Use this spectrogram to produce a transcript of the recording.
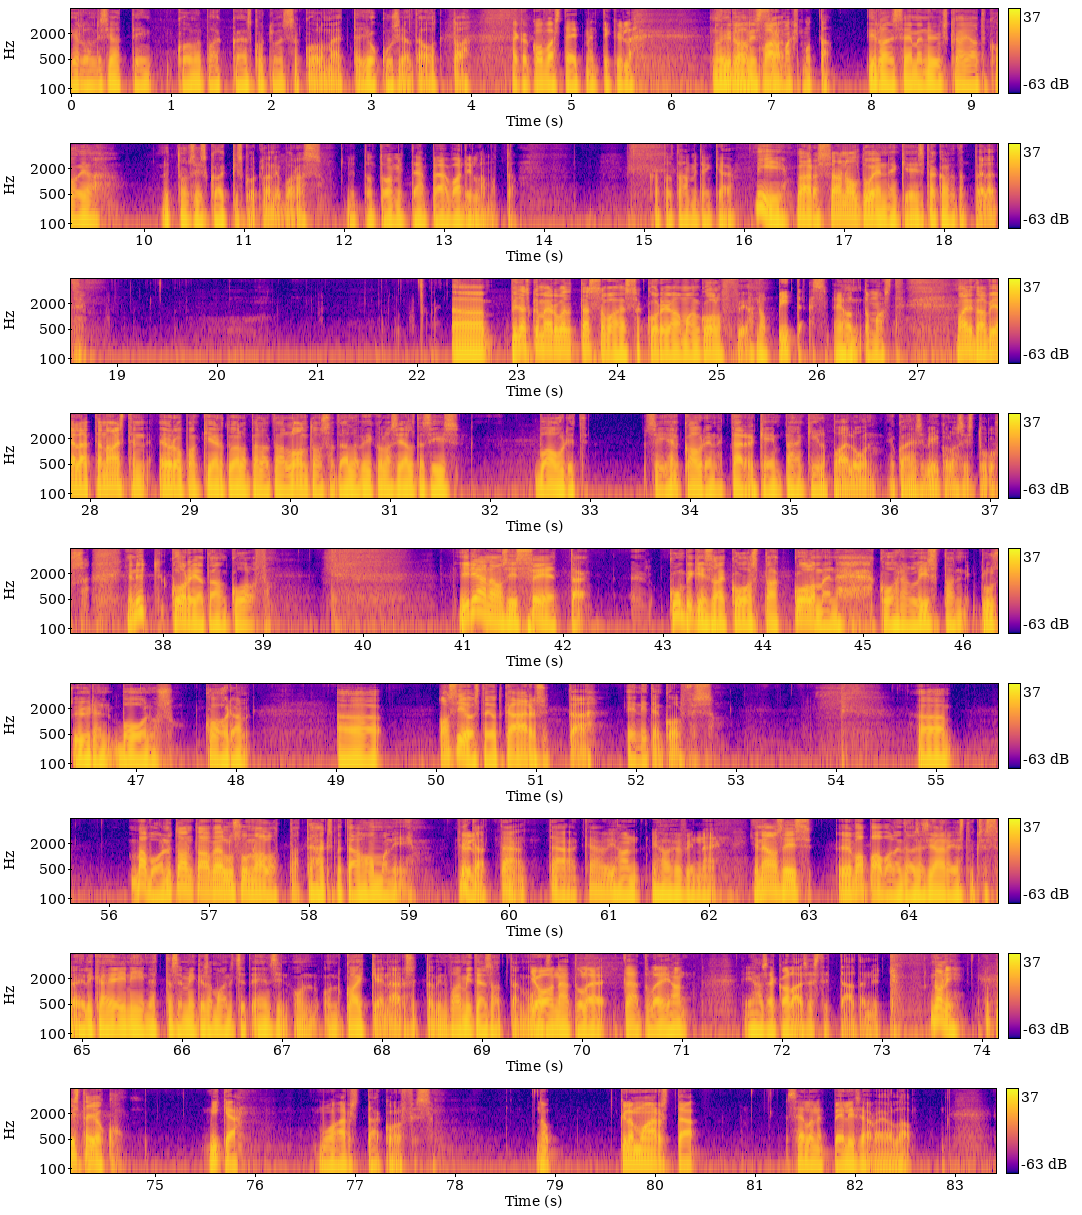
Irlannissa jättiin kolme paikkaa ja Skotlannissa kolme, että joku sieltä ottaa. Aika kova statementti kyllä. No Irlannissa, varmaksi, mutta... Irlannissa ei mennyt yksikään jatkoa ja nyt on siis kaikki Skotlannin varassa. Nyt on toimittajan pää vadilla, mutta katsotaan miten käy. Niin, väärässä on oltu ennenkin, ei sitä kannata pelätä. Öö, pitäisikö me ruveta tässä vaiheessa korjaamaan golfia? No pitäisi, ehdottomasti. Mainitaan vielä, että naisten Euroopan kiertueella pelataan Lontoossa tällä viikolla. Sieltä siis vauhdit siihen kauden tärkeimpään kilpailuun, joka ensi viikolla siis Turussa. Ja nyt korjataan golf. Ideana on siis se, että kumpikin sai koostaa kolmen kohdan listan plus yhden bonuskohdan ää, asioista, jotka ärsyttää eniten golfissa. Ää, mä voin nyt antaa Vellu sun aloittaa. Tehdäänkö me tämä homma niin? Kyllä, tämä, tämä käy ihan, ihan hyvin näin. Ja nämä on siis vapaa-valintaisessa järjestyksessä, eli ei niin, että se, minkä sä mainitsit ensin, on, on kaikkein ärsyttävin, vai miten sä oot tämän Joo, nämä tulee, tämä tulee ihan, ihan sekalaisesti täältä nyt. No niin, no pistä joku. Mikä mua ärsyttää golfissa? No, kyllä mua ärsyttää sellainen peliseura, jolla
